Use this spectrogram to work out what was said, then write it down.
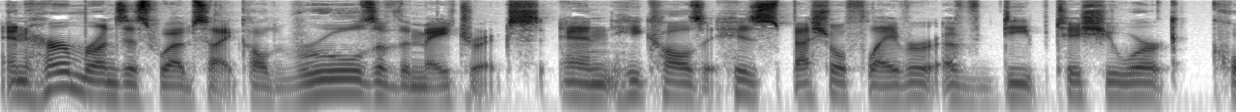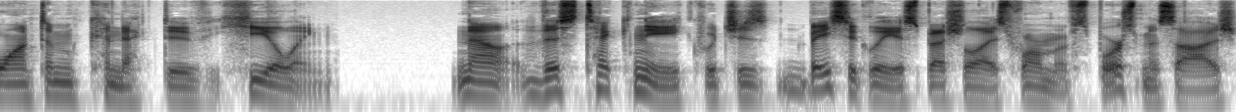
And Herb runs this website called Rules of the Matrix, and he calls it his special flavor of deep tissue work quantum connective healing. Now, this technique, which is basically a specialized form of sports massage,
